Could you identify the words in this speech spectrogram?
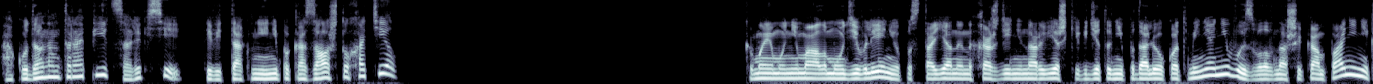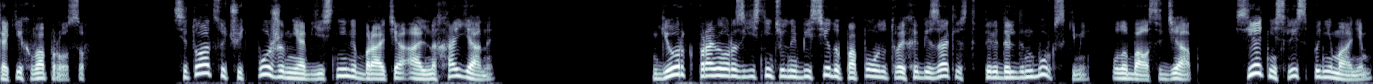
А куда нам торопиться, Алексей? Ты ведь так мне и не показал, что хотел. К моему немалому удивлению, постоянное нахождение норвежки где-то неподалеку от меня не вызвало в нашей компании никаких вопросов. Ситуацию чуть позже мне объяснили братья Аль-Нахаяны. «Георг провел разъяснительную беседу по поводу твоих обязательств перед Эльденбургскими», — улыбался Диаб. Все отнеслись с пониманием.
